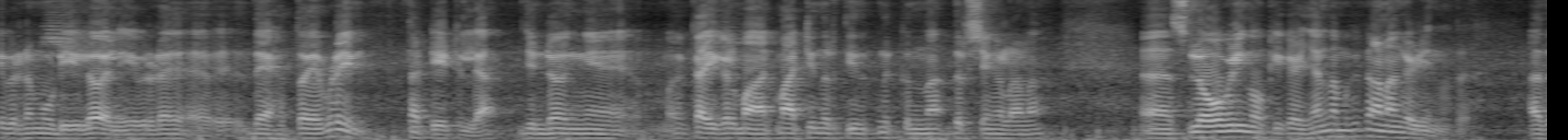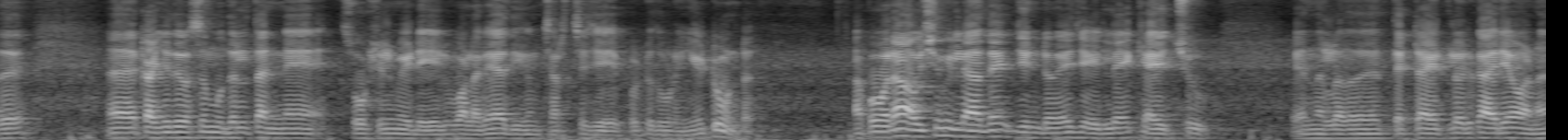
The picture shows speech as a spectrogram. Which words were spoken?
ഇവരുടെ മുടിയിലോ അല്ലെങ്കിൽ ഇവരുടെ ദേഹത്തോ എവിടെയും തട്ടിയിട്ടില്ല. ജിൻഡോ ഇങ്ങനെ കൈകൾ മാറ്റി നിർത്തി നിൽക്കുന്ന ദൃശ്യങ്ങളാണ് സ്ലോവിൽ നോക്കിക്കഴിഞ്ഞാൽ നമുക്ക് കാണാൻ കഴിയുന്നത്. അത് കഴിഞ്ഞ ദിവസം മുതൽ തന്നെ സോഷ്യൽ മീഡിയയിൽ വളരെയധികം ചർച്ച ചെയ്യപ്പെട്ടു തുടങ്ങിയിട്ടുമുണ്ട്. അപ്പോൾ ഒരാവശ്യമില്ലാതെ ജിൻഡോയെ ജയിലിലേക്ക് അയച്ചു. എന്നുള്ളത് തെറ്റായിട്ടുള്ളൊരു കാര്യമാണ്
